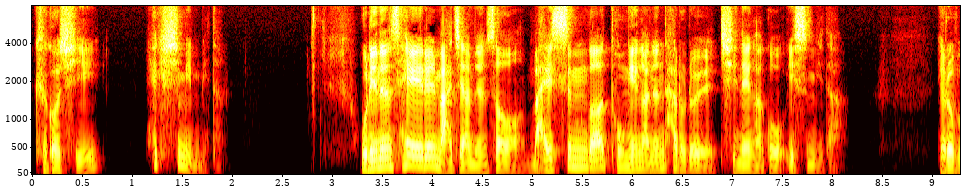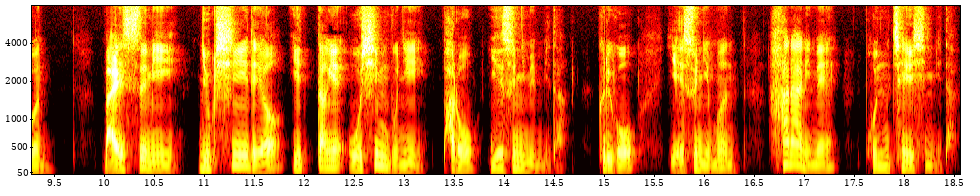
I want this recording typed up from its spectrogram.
그것이 핵심입니다. 우리는 새해를 맞이하면서 말씀과 동행하는 하루를 진행하고 있습니다. 여러분, 말씀이 육신이 되어 이 땅에 오신 분이 바로 예수님입니다. 그리고 예수님은 하나님의 본체이십니다.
